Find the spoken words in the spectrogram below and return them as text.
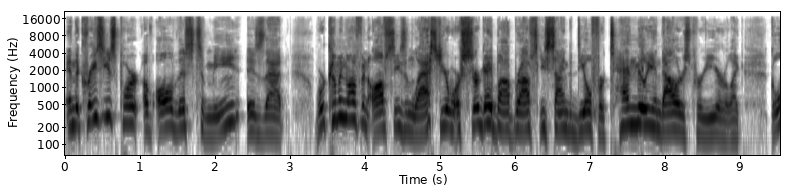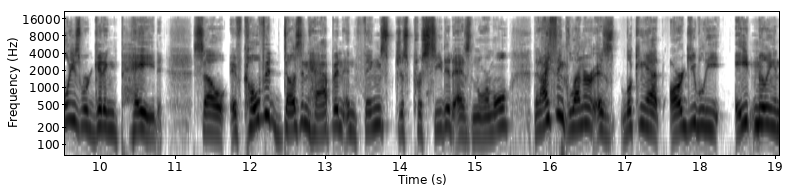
And the craziest part of all of this to me is that we're coming off an offseason last year where Sergei Bobrovsky signed a deal for $10 million per year. Like, goalies were getting paid. So, if COVID doesn't happen and things just proceeded as normal, then I think Lehner is looking at arguably $8 million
